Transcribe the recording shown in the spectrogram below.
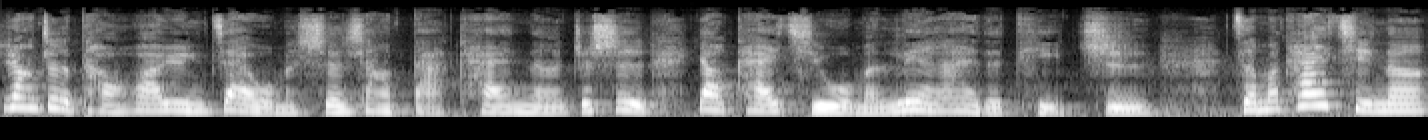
让这个桃花运在我们身上打开呢？就是要开启我们恋爱的体质。怎么开启呢？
